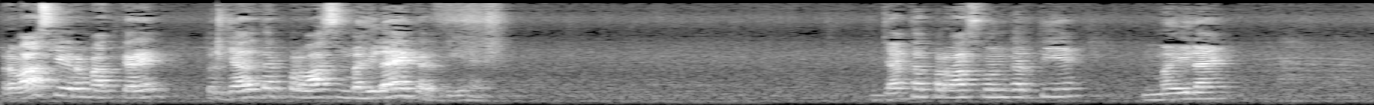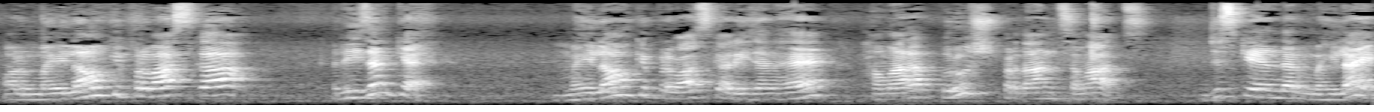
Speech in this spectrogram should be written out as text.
प्रवास की अगर हम बात करें तो ज़्यादातर प्रवास महिलाएँ करती हैं। ज़्यादातर प्रवास कौन करती है? महिलाएँ। और महिलाओं के प्रवास का रीजन क्या है? महिलाओं के प्रवास का रीजन है हमारा पुरुष प्रधान समाज, जिसके अंदर महिलाएँ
